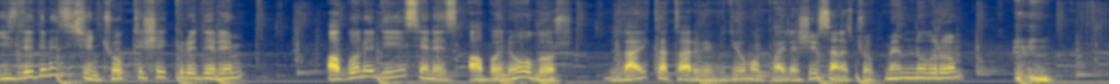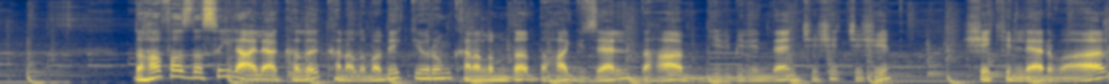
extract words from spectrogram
İzlediğiniz için çok teşekkür ederim. Abone değilseniz abone olur, like atar ve videomu paylaşırsanız çok memnun olurum. Daha fazlasıyla alakalı kanalıma bekliyorum. Kanalımda daha güzel, daha birbirinden çeşit çeşit şekiller var.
